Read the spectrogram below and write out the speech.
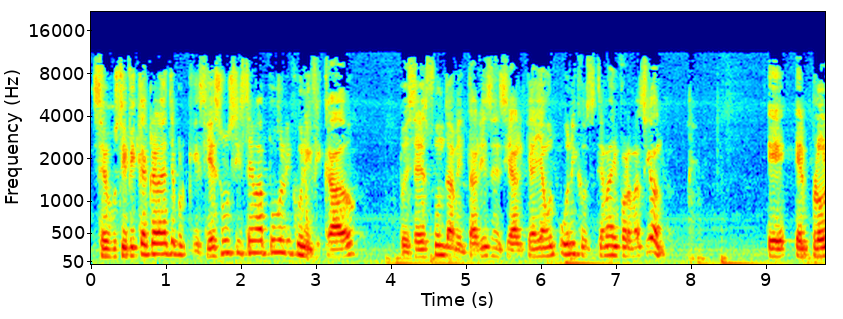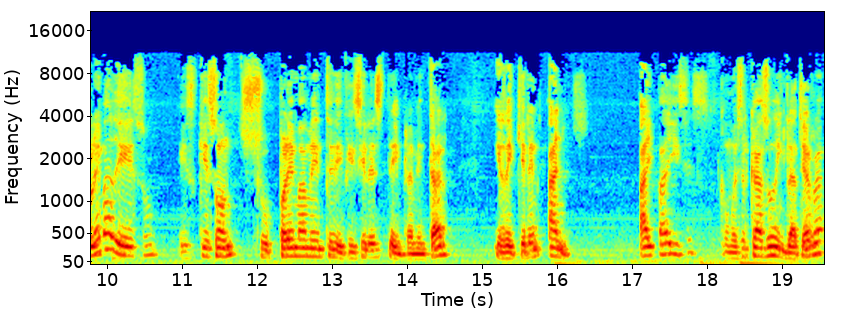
se justifica claramente porque si es un sistema público unificado, pues es fundamental y esencial que haya un único sistema de información. Eh, el problema de eso es que son supremamente difíciles de implementar y requieren años. Hay países, como es el caso de Inglaterra,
